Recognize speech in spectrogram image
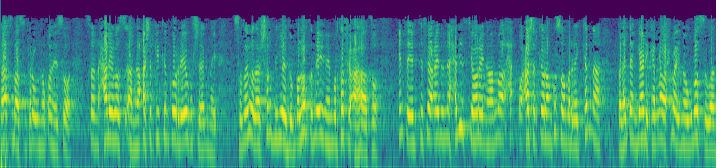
Taas baa sutro u noqonayso. San xalayba ana cashirkii kan ka horreeye ku sheegnay. Sutrada shardigeedu bal horta dee inay murtafic ahaato. Inta irtifaaceeduna xadiidkii horeyna ama casharkii hore aan ku soo marray kana bal haddaan gaari karna waxba inooguma sugan.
